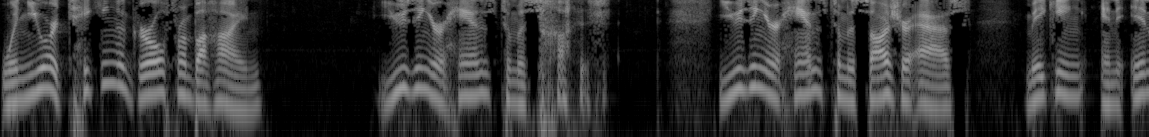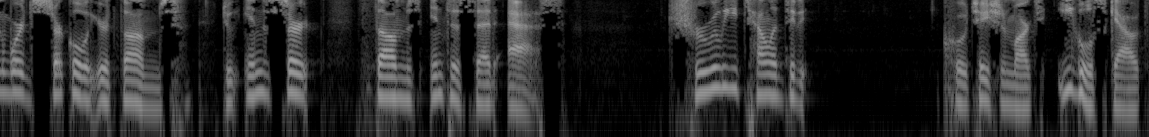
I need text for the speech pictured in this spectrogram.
When you are taking a girl from behind, using your hands to massage, using your hands to massage her ass, making an inward circle with your thumbs to insert thumbs into said ass. Truly talented quotation marks Eagle Scouts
